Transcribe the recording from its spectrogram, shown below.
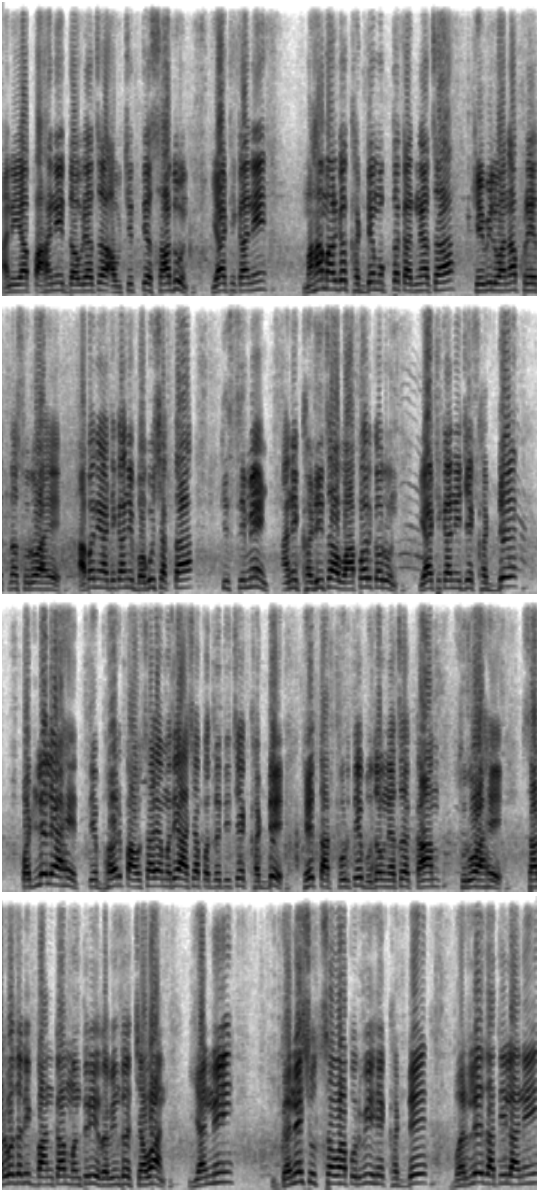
आणि या पाहणी दौऱ्याचं औचित्य साधून या ठिकाणी महामार्ग खड्डेमुक्त करण्याचा केविलवाना प्रयत्न सुरू आहे. आपण या ठिकाणी बघू शकता की सिमेंट आणि खडीचा वापर करून या ठिकाणी जे खड्डे पडलेले आहेत ते भर पावसाळ्यामध्ये अशा पद्धतीचे खड्डे हे तात्पुरते बुजवण्याचं काम सुरू आहे. सार्वजनिक बांधकाम मंत्री रवींद्र चव्हाण यांनी गणेश उत्सवापूर्वी हे खड्डे भरले जातील आणि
